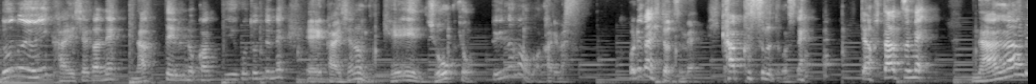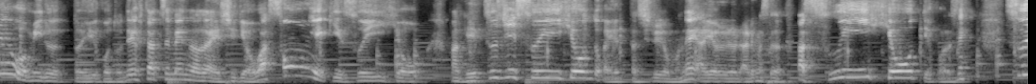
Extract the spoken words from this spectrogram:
どのように会社がね、なっているのかっていうことでね、会社の経営状況というのが分かります。これが1つ目、比較するってことですね。じゃあ2つ目、流れを見るということで、2つ目の資料は損益推表、まあ、月次推表とか言った資料もね、いろいろありますけど、まあ、推表っていうことですね。推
